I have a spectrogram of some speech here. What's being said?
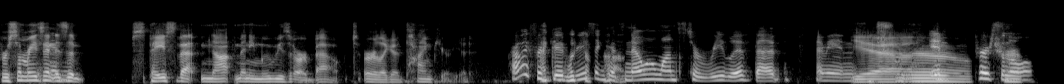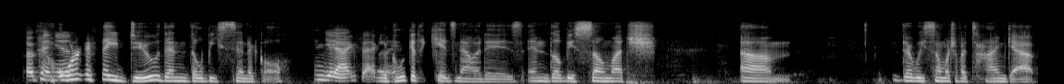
For some reason, is Again- a space that not many movies are about or like a time period. Probably for I good reason because no one wants to relive that. I mean, Yeah. in True, personal opinion. Or if they do, then they'll be cynical. yeah, exactly. Like, look at the kids nowadays, and there'll be so much. Um, there'll be so much of a time gap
